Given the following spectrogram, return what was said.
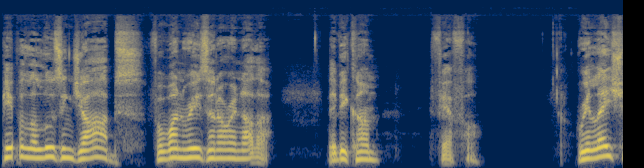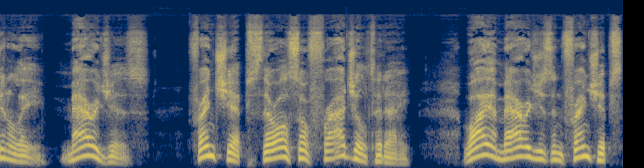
people are losing jobs for one reason or another. They become fearful. Relationally, marriages, friendships, they're all so fragile today. Why are marriages and friendships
